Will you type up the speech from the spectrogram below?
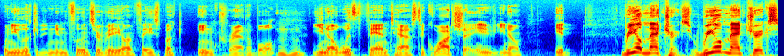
when you look at an influencer video on Facebook, incredible. Mm-hmm. You know, with fantastic watch. You know, it Real metrics, real metrics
